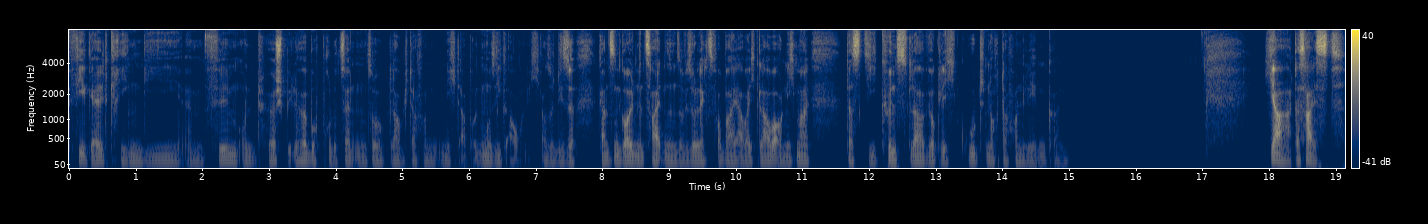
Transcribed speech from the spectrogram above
viel Geld kriegen die ähm, Film- und Hörspiel Hörbuchproduzenten und so, glaube ich, davon nicht ab. Und Musik auch nicht. Also diese ganzen goldenen Zeiten sind sowieso längst vorbei. Aber ich glaube auch nicht mal, dass die Künstler wirklich gut noch davon leben können. Ja, das heißt,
